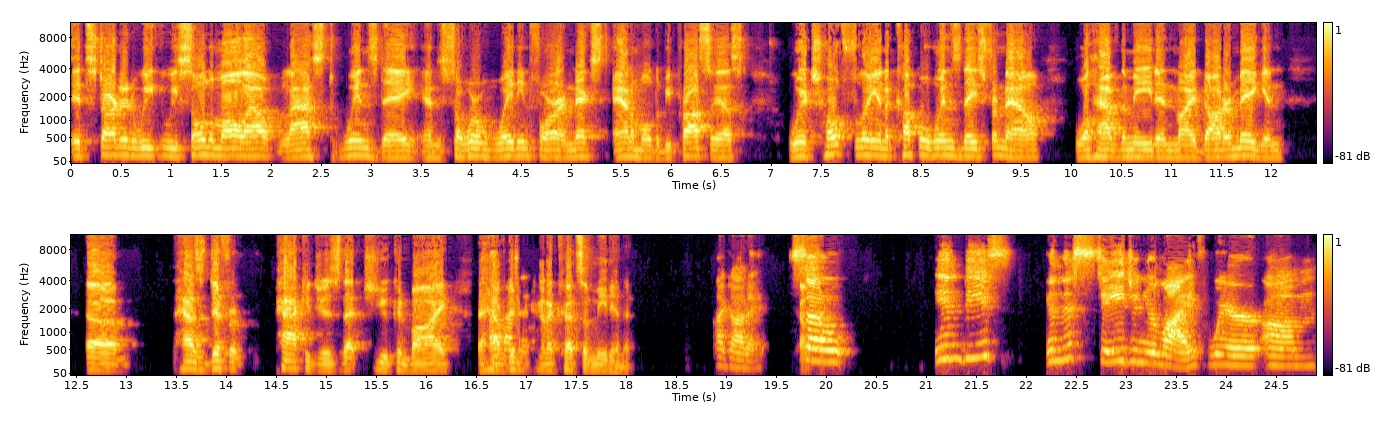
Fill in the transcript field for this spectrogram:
It started. We we sold them all out last Wednesday, and so we're waiting for our next animal to be processed, which hopefully in a couple Wednesdays from now we'll have the meat. And my daughter Megan uh, has different packages that you can buy that have different kind of cuts of meat in it. I got it. Yeah. So, in these in this stage in your life where um,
